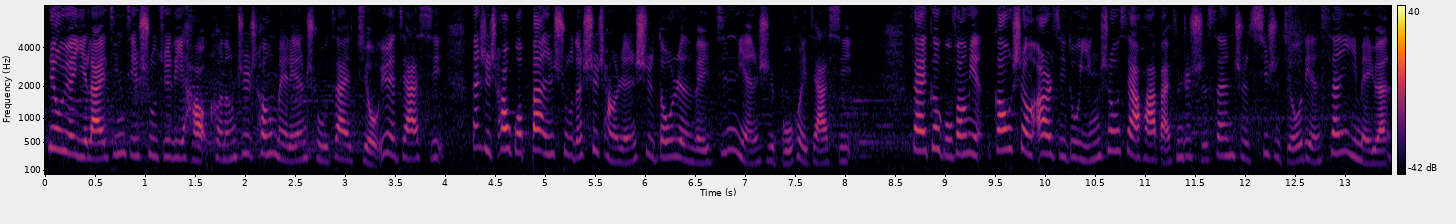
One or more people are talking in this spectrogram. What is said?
六月以来经济数据利好，可能支撑美联储在九月加息。但是超过半数的市场人士都认为今年是不会加息。在个股方面，高盛二季度营收下滑百分之十三至七十九点三亿美元，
